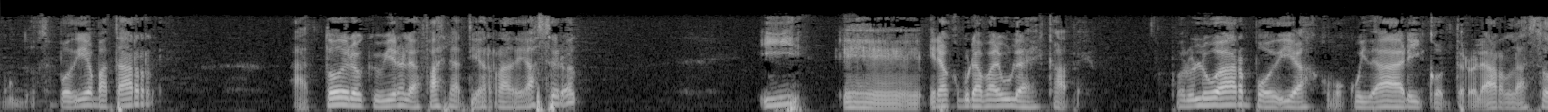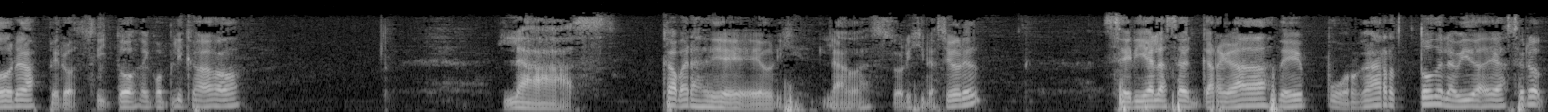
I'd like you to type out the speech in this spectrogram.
mundo. Se podía matar a todo lo que hubiera en la faz de la tierra de Azeroth y eh, era como una válvula de escape. Por un lugar podías como cuidar y controlar las zonas, pero si todo se complicaba, las cámaras de las originaciones serían las encargadas de purgar toda la vida de Azeroth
